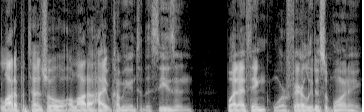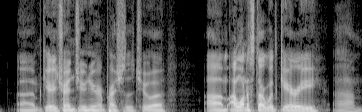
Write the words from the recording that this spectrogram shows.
a lot of potential, a lot of hype coming into the season, but I think were fairly disappointing. Um, Gary Trent Jr. and Precious Achiuwa. Um, I want to start with Gary. Um,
